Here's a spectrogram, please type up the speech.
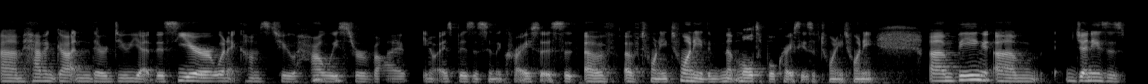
um, haven't gotten their due yet this year when it comes to how we mm-hmm. survive, you know, as business in the crisis of of 2020, the multiple crises of 2020. Um, being um, Jeni's is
